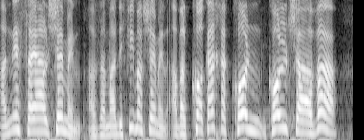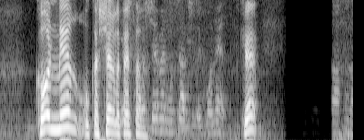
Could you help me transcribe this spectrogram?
הנס היה על שמן, אז הם מעדיפים על שמן, אבל כל, ככה כל, כל שעבה, כל נר הוא כשר יש לפסח. כבר שמן מוצק שזה כמו נר. כן, אחלה.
